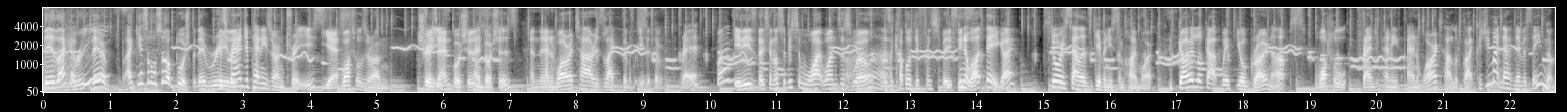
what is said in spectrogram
They're like a. They're, I guess, also a bush, but they're Because really. frangipanis are on trees. Yes. Wattles are on Trees and bushes. And bushes. And then- and waratah is like the is it the red one? It is. There can also be some white ones as well. Ah. There's a couple of different species. You know what? There you go. Story Salad's given you some homework. Go look up with your grown-ups wattle, frangipani, and waratah look like, because you might have never seen them.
